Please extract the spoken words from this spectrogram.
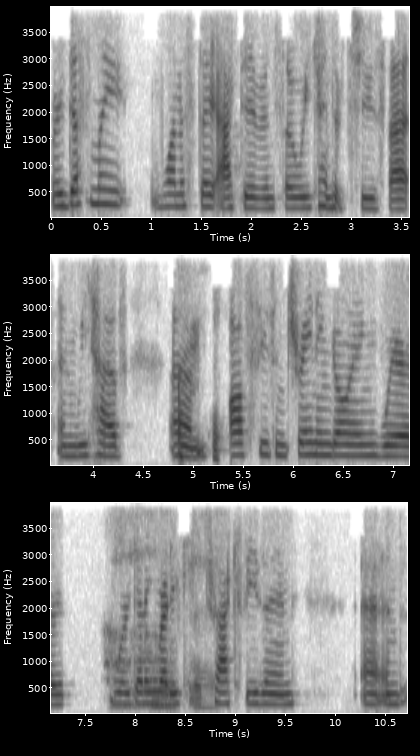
we're definitely want to stay active and so we kind of choose that and we have um off season training going where we're getting ready okay. for the track season, and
